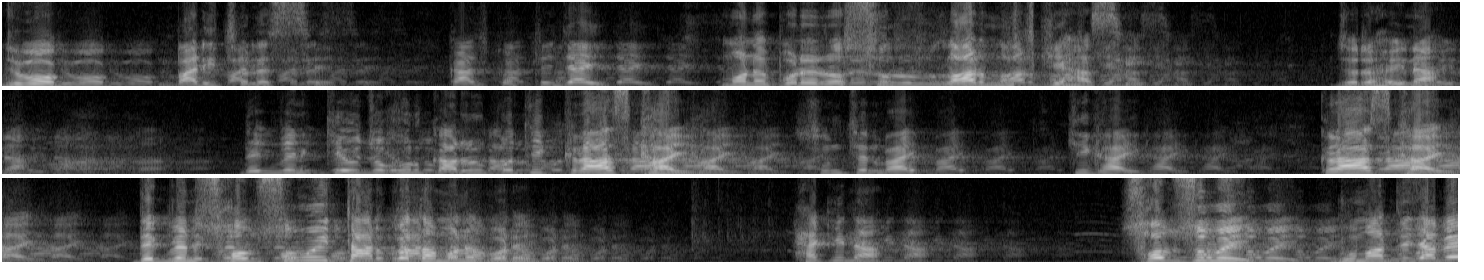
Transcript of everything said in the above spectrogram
যুবক, বাড়ি চলে এসছে। কাজ করতে যাই মনে পড়ে রসুল্লাহর মুচকি হাসি। জোরে হই না? দেখবেন কেউ যখন কারুর প্রতি ক্রাশ খায় শুনছেন ভাই? কি খাই ক্রাশ খায়। দেখবেন সব সময় তার কথা মনে পড়ে। হ্যাঁ কি না? সব সময় ঘুমাতে যাবে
